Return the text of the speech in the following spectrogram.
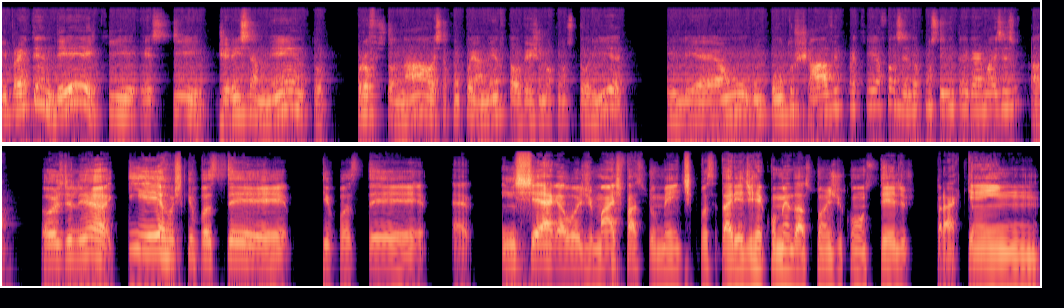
e para entender que esse gerenciamento profissional, esse acompanhamento talvez de uma consultoria, ele é um, um ponto-chave para que a fazenda consiga entregar mais resultado. Ô, Julian, que erros que você que você é, enxerga hoje mais facilmente que você daria de recomendações, de conselhos para quem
